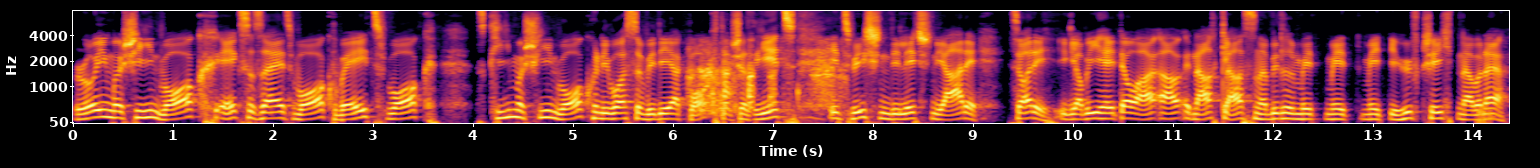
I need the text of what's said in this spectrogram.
Rowing Machine Walk, Exercise Walk, Weights Walk, Ski Machine Walk und ich weiß so, wie der gewalkt ist. Also jetzt inzwischen die letzten Jahre, sorry, ich glaube, ich hätte auch nachgelassen ein bisschen mit, mit, mit den Hüftgeschichten, aber naja.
